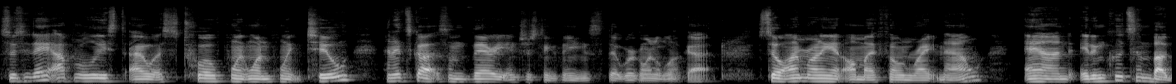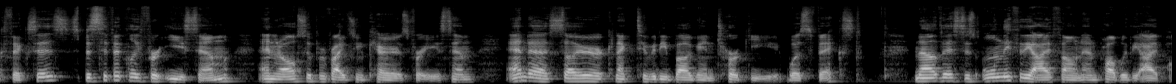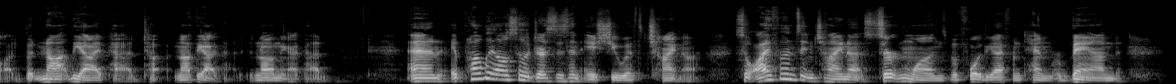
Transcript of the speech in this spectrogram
So today Apple released iOS 12.1.2 and it's got some very interesting things that we're going to look at. So I'm running it on my phone right now and it includes some bug fixes specifically for eSIM and it also provides new carriers for eSIM and a cellular connectivity bug in Turkey was fixed. Now this is only for the iPhone and probably the iPod, but not the iPad, not the iPad, it's not on the iPad. And it probably also addresses an issue with China. So iPhones in China, certain ones before the iPhone 10 were banned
